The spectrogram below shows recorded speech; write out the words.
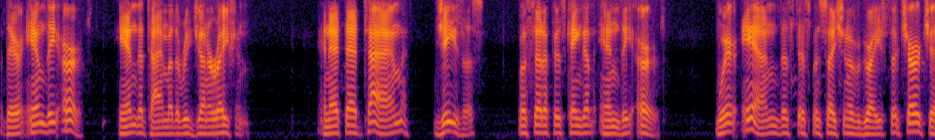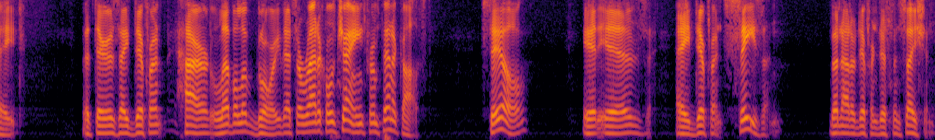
there in the earth in the time of the regeneration. And at that time, Jesus will set up his kingdom in the earth. We're in this dispensation of grace, the church age. But there is a different, higher level of glory that's a radical change from Pentecost. Still, it is a different season, but not a different dispensation.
